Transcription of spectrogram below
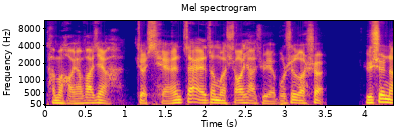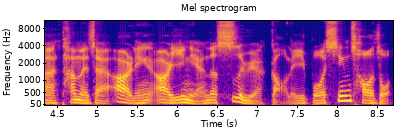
他们好像发现啊，这钱再这么烧下去也不是个事儿。于是呢，他们在二零二一年的四月搞了一波新操作，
